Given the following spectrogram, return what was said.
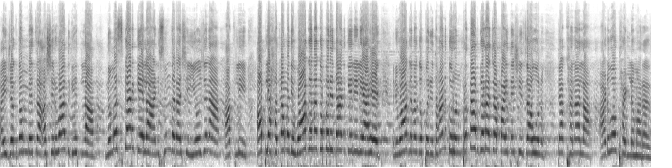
आई जगदंबेचा आशीर्वाद घेतला नमस्कार केला आणि सुंदर अशी योजना आखली. आपल्या हातामध्ये वाघनग परिधान केलेली आहेत आणि वाघनग परिधान करून प्रतापगडाच्या पायथ्याशी जाऊन त्या खणाला आडवं फाडलं महाराज.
